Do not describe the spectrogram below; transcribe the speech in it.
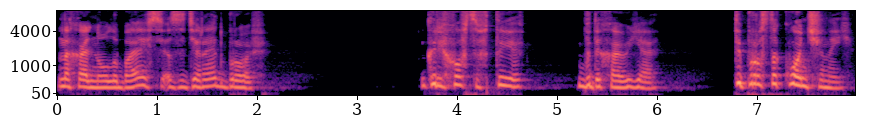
Нахально улыбаясь, задирает бровь. «Греховцев, ты...» — выдыхаю я. «Ты просто конченый!»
